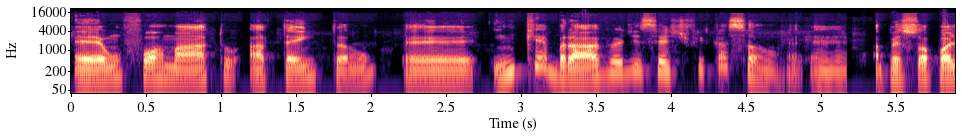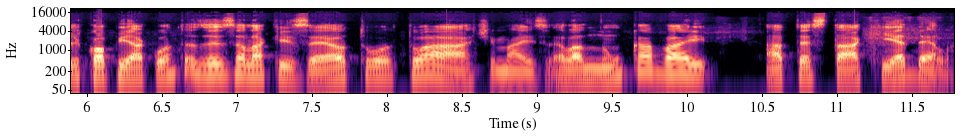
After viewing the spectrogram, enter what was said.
é um formato até então é, inquebrável de certificação. É, a pessoa pode copiar quantas vezes ela quiser a tua, tua arte, mas ela nunca vai atestar que é dela.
